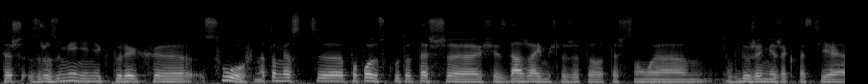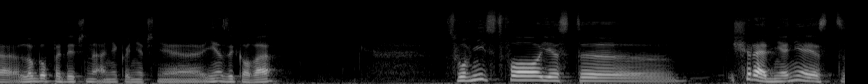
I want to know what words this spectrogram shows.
też zrozumienie niektórych e, słów. Natomiast e, po polsku to też e, się zdarza i myślę, że to też są w dużej mierze kwestie logopedyczne, a niekoniecznie językowe. Słownictwo jest średnie, nie jest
